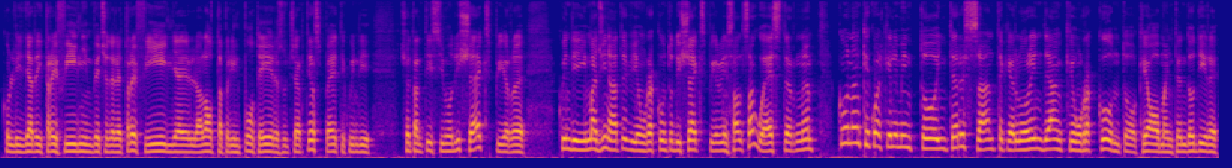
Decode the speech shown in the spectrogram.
con l'idea dei tre figli invece delle tre figlie, la lotta per il potere su certi aspetti, quindi c'è tantissimo di Shakespeare. Quindi immaginatevi un racconto di Shakespeare in salsa western con anche qualche elemento interessante che lo rende anche un racconto, che Oma intendo dire,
